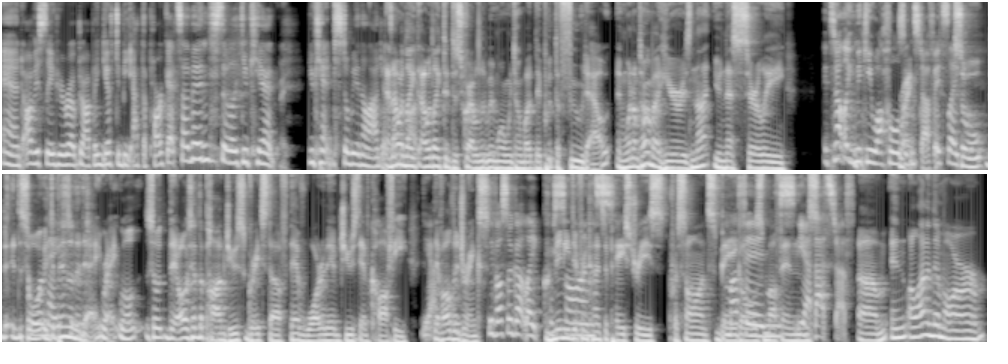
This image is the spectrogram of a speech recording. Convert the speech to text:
and obviously, if you're rope dropping, you have to be at the park at seven. So like you can't Right. you can't still be in the lounge. At And I 7 would like. I would like to describe a little bit more when we talk about they put the food out. And what I'm talking about here is not you necessarily it's not like Mickey waffles Right. and stuff. It's like so so it depends on the day, right? Well, so they always have the pog juice, great stuff. They have water, they have juice, they have coffee, yeah. they have all the drinks. They've also got like Many different kinds of pastries, croissants, bagels, muffins, yeah, that stuff. Um, and a lot of them are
